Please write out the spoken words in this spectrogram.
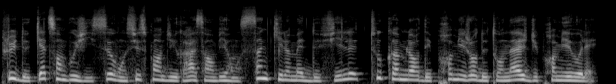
Plus de 400 bougies seront suspendues grâce à environ 5 km de fil, tout comme lors des premiers jours de tournage du premier volet,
